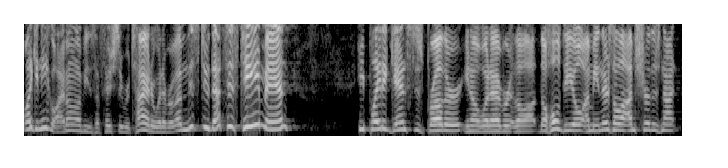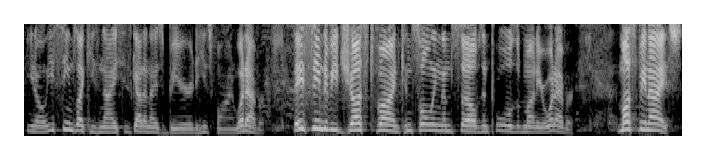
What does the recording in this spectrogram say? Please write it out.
like an Eagle. I don't know if he's officially retired or whatever. I mean, this dude, that's his team, man he played against his brother, you know, whatever, the, the, whole deal. I mean, there's a lot, I'm sure there's not, you know, he seems like he's nice. He's got a nice beard. He's fine, whatever. They seem to be just fine, consoling themselves in pools of money or whatever. Must be nice.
